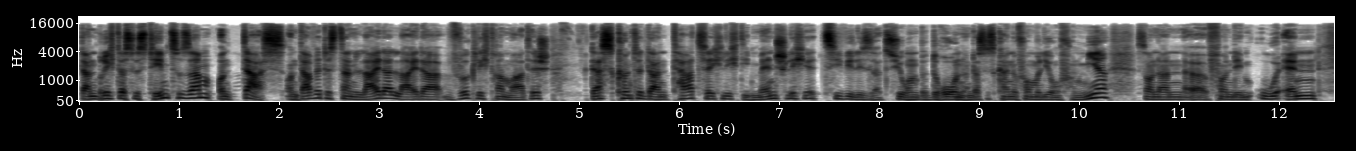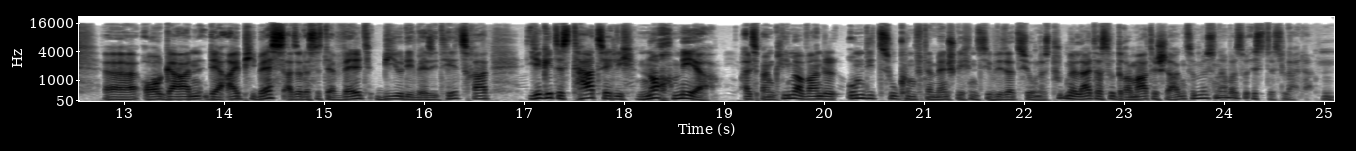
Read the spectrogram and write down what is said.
dann bricht das System zusammen und das, und da wird es dann leider, leider wirklich dramatisch, das könnte dann tatsächlich die menschliche Zivilisation bedrohen. Und das ist keine Formulierung von mir, sondern äh, von dem UN-Organ äh, der IPBES, also das ist der Weltbiodiversitätsrat. Hier geht es tatsächlich noch mehr als beim Klimawandel um die Zukunft der menschlichen Zivilisation. Es tut mir leid, das so dramatisch sagen zu müssen, aber so ist es leider. Hm.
